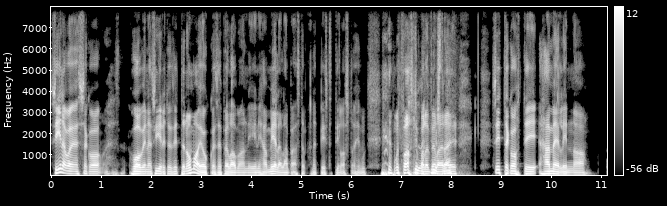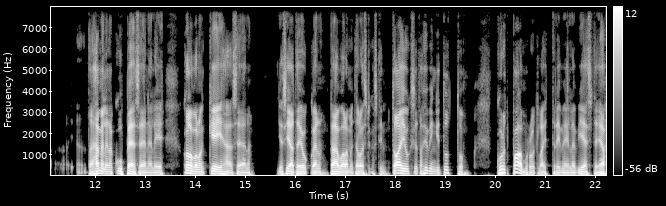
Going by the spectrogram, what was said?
siinä vaiheessa, kun Huovinen siirtyy sitten omaan joukkueeseen pelaamaan, niin ihan mielellään päästä hänet pistetilastoihin, mutta mut vastuupuolen pelaajana ei, sitten kohti Hämeenlinnaa, tai Hämeenlinnan kupeeseen, eli Kalvolan keihääseen, ja sieltä joukkueen päävalmentaja loistokasti taajuuksilta hyvinkin tuttu Kurt Palmroth laitteli meille viestejä.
